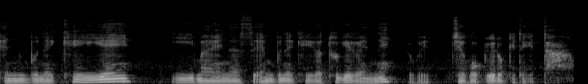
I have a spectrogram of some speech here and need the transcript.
n분의 k에 2 마이너스 n분의 k가 두 개가 있네. 요게 제곱 이렇게 되겠다.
